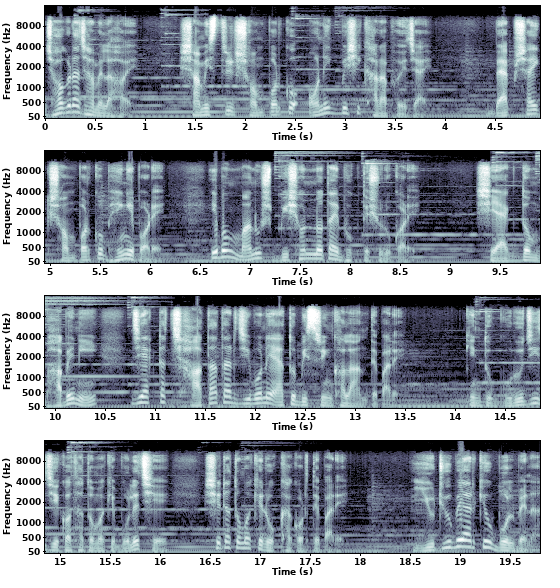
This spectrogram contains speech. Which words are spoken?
ঝগড়া ঝামেলা হয়, স্বামী স্ত্রীর সম্পর্ক অনেক বেশি খারাপ হয়ে যায়, ব্যবসায়িক সম্পর্ক ভেঙে পড়ে এবং মানুষ বিষণ্ণতায় ভুগতে শুরু করে। সে একদম ভাবেনি যে একটা ছাতা তার জীবনে এত বিশৃঙ্খলা আনতে পারে। কিন্তু গুরুজি যে কথা তোমাকে বলেছে, সেটা তোমাকে রক্ষা করতে পারে। ইউটিউবে আর কেউ বলবে না,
